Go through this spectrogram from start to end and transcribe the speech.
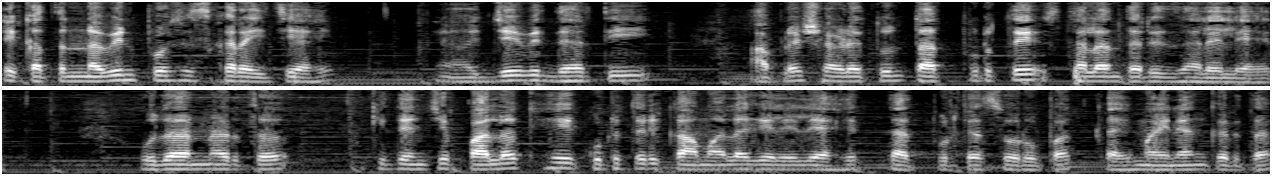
एक आता नवीन प्रोसेस करायची आहे. जे विद्यार्थी आपल्या शाळेतून तात्पुरते स्थलांतरित झालेले आहेत. उदाहरणार्थ की त्यांचे पालक हे कुठेतरी कामाला गेलेले आहेत तात्पुरत्या स्वरूपात काही महिन्यांकरिता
